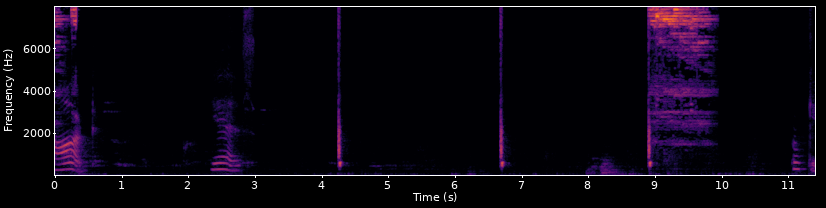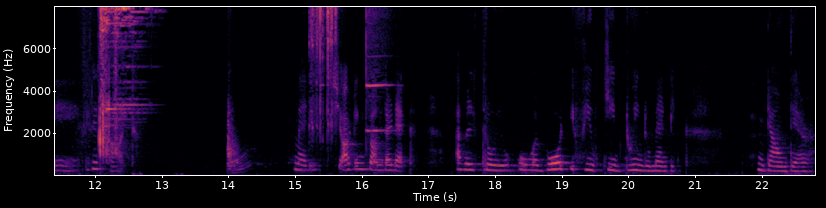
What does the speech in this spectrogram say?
Hard. Yes. Okay, it is hard. Mary, shouting from the deck. I will throw you overboard if you keep doing romantic down there.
